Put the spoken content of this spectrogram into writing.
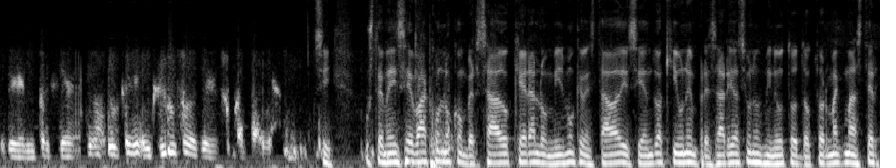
del presidente Duque, incluso desde su campaña. Sí, usted me dice, va con lo conversado, que era lo mismo que me estaba diciendo aquí un empresario hace unos minutos, doctor McMaster.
